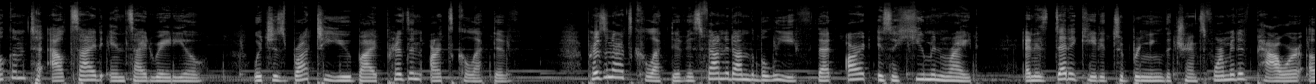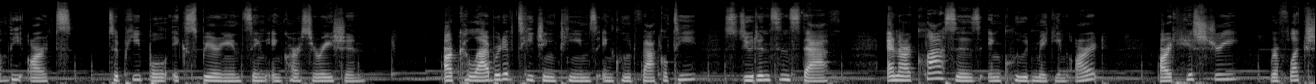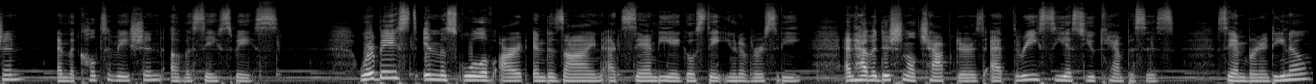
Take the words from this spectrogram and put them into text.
Welcome to Outside Inside Radio, which is brought to you by Prison Arts Collective. Prison Arts Collective is founded on the belief that art is a human right and is dedicated to bringing the transformative power of the arts to people experiencing incarceration. Our collaborative teaching teams include faculty, students, and staff, and our classes include making art, art history, reflection, and the cultivation of a safe space. We're based in the School of Art and Design at San Diego State University and have additional chapters at three CSU campuses San Bernardino,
